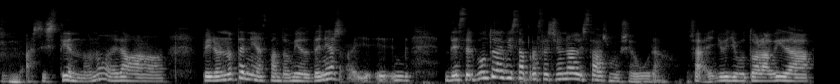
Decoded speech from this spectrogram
mm. asistiendo, ¿no? Era... Pero no tenías tanto miedo. Tenías... Eh, eh, desde el punto de vista profesional estabas muy segura. O sea, yo llevo toda la vida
